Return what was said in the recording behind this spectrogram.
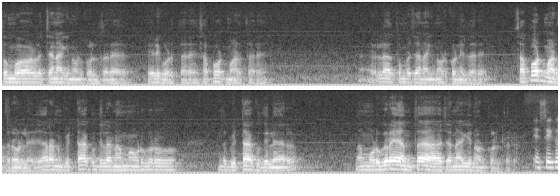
ತುಂಬ ಒಳ್ಳೆ ಚೆನ್ನಾಗಿ ನೋಡ್ಕೊಳ್ತಾರೆ ಹೇಳಿಕೊಡ್ತಾರೆ ಸಪೋರ್ಟ್ ಮಾಡ್ತಾರೆ. ಎಲ್ಲ ತುಂಬ ಚೆನ್ನಾಗಿ ನೋಡ್ಕೊಂಡಿದ್ದಾರೆ. ಸಪೋರ್ಟ್ ಮಾಡ್ತಾರೆ ಒಳ್ಳೆ. ಯಾರನ್ನು ಬಿಟ್ಟಾಕೋದಿಲ್ಲ ನಮ್ಮ ಹುಡುಗರು ಒಂದು ಬಿಟ್ಟಾಕುದಿಲ್ಲ ಯಾರು? ನಮ್ಮ ಹುಡುಗರೇ ಅಂತ ಚೆನ್ನಾಗಿ ನೋಡ್ಕೊಳ್ತಾರೆ. ಎಸ್ ಈಗ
